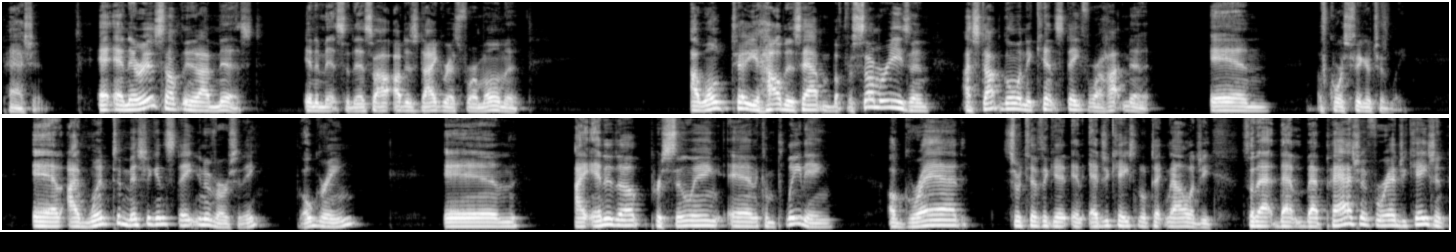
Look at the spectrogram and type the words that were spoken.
passion. And, and, there is something that I missed in the midst of this. So I'll, I'll just digress for a moment. I won't tell you how this happened, but for some reason, I stopped going to Kent State for a hot minute. And of course, figuratively. And I went to Michigan State University, go green. And I ended up pursuing and completing a grad certificate in educational technology. So that that that passion for education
